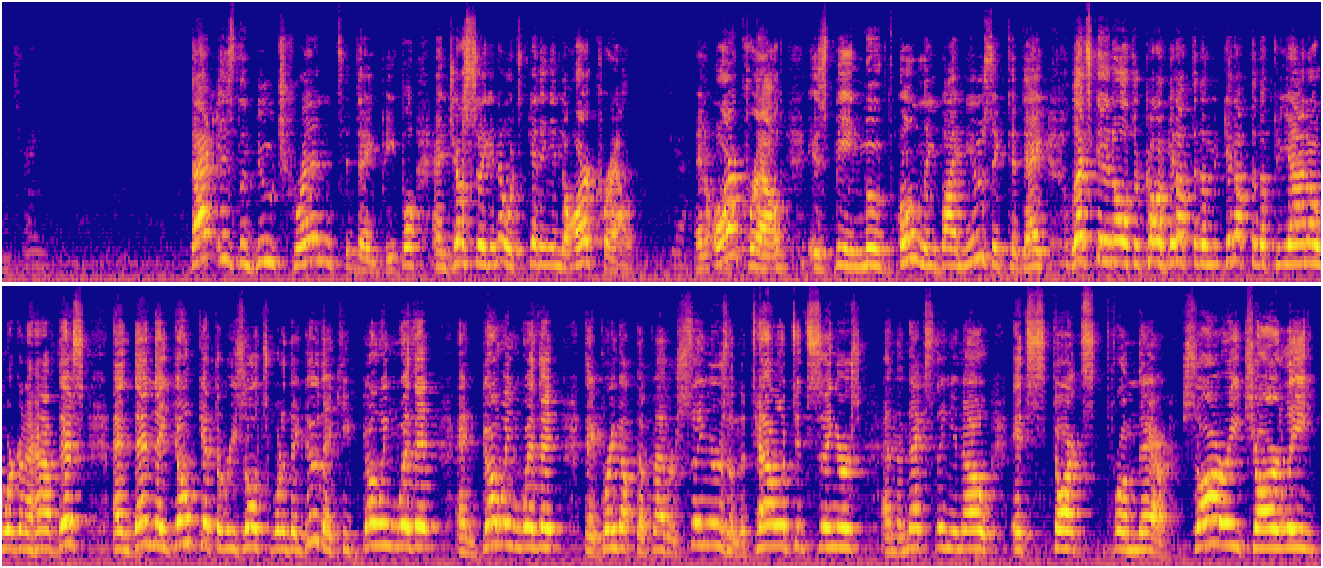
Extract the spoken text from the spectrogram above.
That's right. That is the new trend today, people. And just so you know, it's getting into our crowd. And our crowd is being moved only by music today. Let's get an altar call. Get up to the get up to the piano. We're going to have this, and then they don't get the results. What do they do? They keep going with it and going with it. They bring up the better singers and the talented singers, and the next thing you know, it starts from there. Sorry, Charlie.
